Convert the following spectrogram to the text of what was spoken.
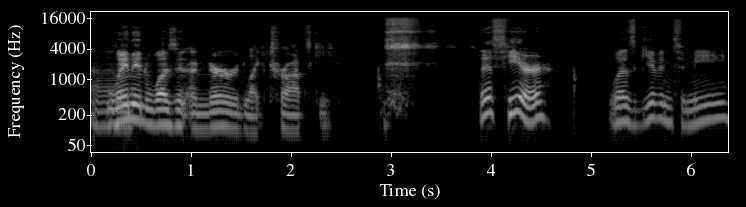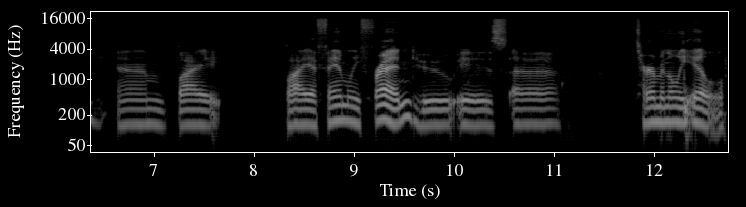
Um, Lenin wasn't a nerd like Trotsky. this here was given to me um, by by a family friend who is uh, terminally ill.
